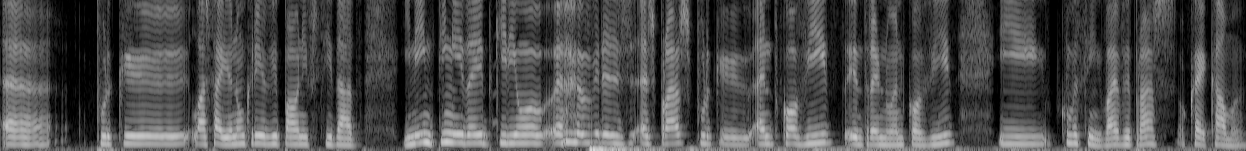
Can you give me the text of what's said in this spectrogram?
ah, porque lá está, eu não queria vir para a universidade e nem tinha ideia de que iriam haver as, as praxes, porque ano de Covid, entrei no ano de Covid e como assim? Vai haver praxes? Ok, calma,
